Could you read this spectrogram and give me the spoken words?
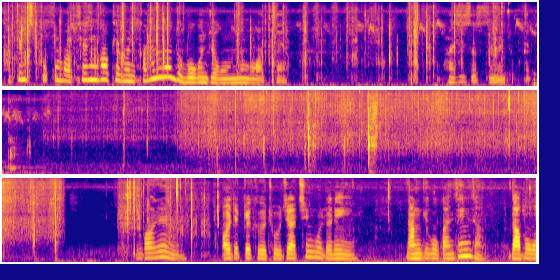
갓김치 볶음밥 생각해보니까 한 번도 먹은 적 없는 것 같아요. 맛있었으면 좋겠다. 이거는 어저께 그 조지아 친구들이 남기고 간 생선. 나보고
